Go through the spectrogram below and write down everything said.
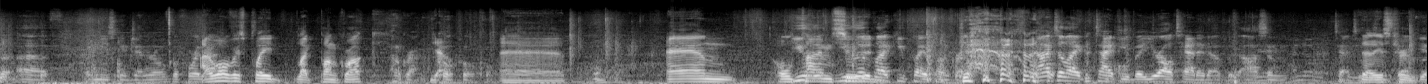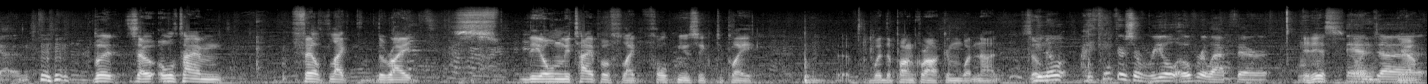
uh, of music in general before that? I've always played like punk rock, punk rock. Yeah. Cool, cool, cool. uh, and old You, time look, you look like you play punk rock. Not to like type you, but you're all tatted up with awesome tattoos. That stuff. true. Yeah. but so old time felt like the right, the only type of like folk music to play uh, with the punk rock and whatnot. So you know, I think there's a real overlap there it is. and uh, yeah.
